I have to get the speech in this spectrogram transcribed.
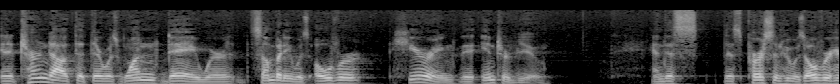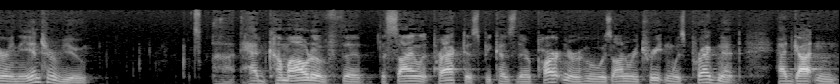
and it turned out that there was one day where somebody was overhearing the interview. And this, this person who was overhearing the interview uh, had come out of the, the silent practice because their partner, who was on retreat and was pregnant, had gotten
